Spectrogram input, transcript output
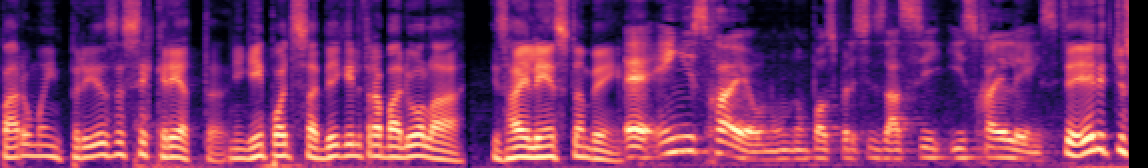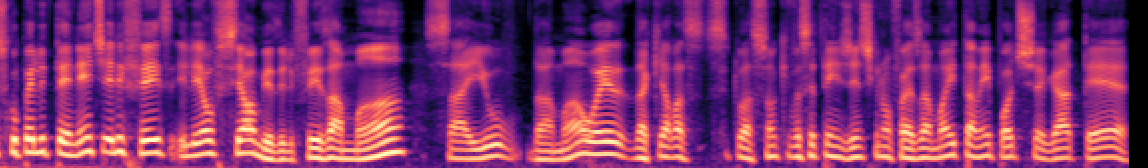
para uma empresa secreta. Ninguém pode saber que ele trabalhou lá. Israelense também. É, em Israel, não, não posso precisar se israelense. Ele, desculpa, ele tenente, ele fez, ele é oficial mesmo, ele fez a MAN, saiu da MAN, ou é daquela situação que você tem gente que não faz a MAN e também pode chegar até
